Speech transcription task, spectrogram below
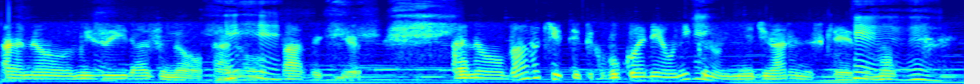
あの、水いらずの、あの、ええ。バーベキュー。あの、バーベキューって言って、僕はね、お肉のイメージがあるんですけれども、え。ええ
